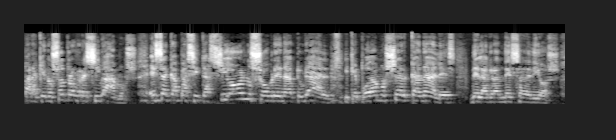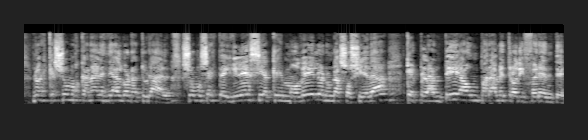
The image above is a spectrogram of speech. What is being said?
Para que nosotros recibamos esa capacitación sobrenatural y que podamos ser canales de la grandeza de Dios. No es que somos canales de algo natural, somos esta iglesia que es modelo en una sociedad que plantea un parámetro diferente,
